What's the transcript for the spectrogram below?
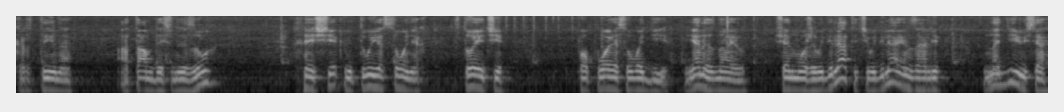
картина. А там десь внизу ще квітує сонях, стоячи по пояс у воді. Я не знаю, що він може виділяти, чи виділяє він взагалі. Надіюся,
